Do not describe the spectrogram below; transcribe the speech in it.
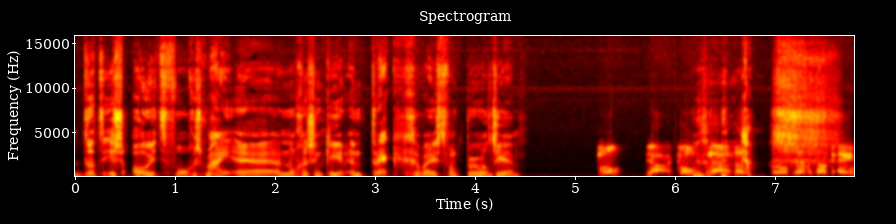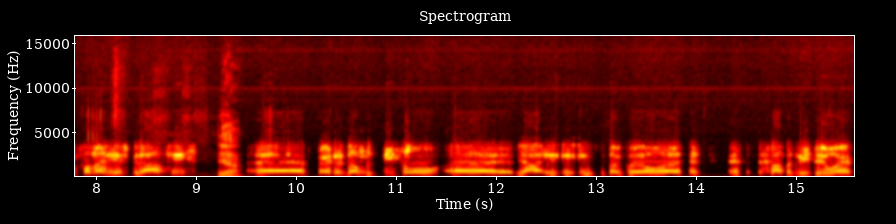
dat is ooit volgens mij eh, nog eens een keer een track geweest van Pearl Jam. Klopt, ja, klopt. nou, dat, Pearl Jam is ook een van mijn inspiraties. Ja? Eh, verder dan de titel, ja, is het ook wel, gaat het niet heel erg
